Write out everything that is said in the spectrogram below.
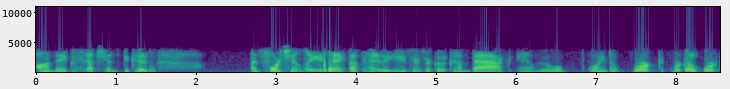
on the exceptions because unfortunately you think, okay, the users are going to come back and we will going to work, we're going to work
